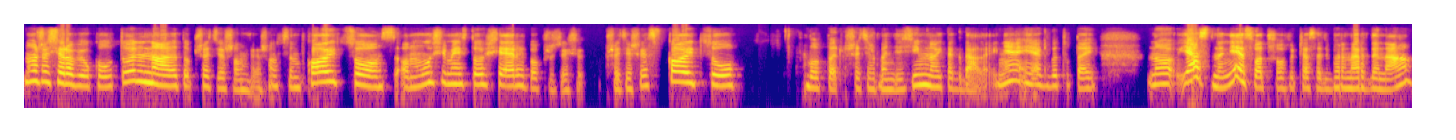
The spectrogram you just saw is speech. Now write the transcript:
no, że się robił kołtuny, no ale to przecież on, wiesz, on w tym końcu, on, on musi mieć tą sierść, bo przecież, przecież jest w końcu, bo przecież będzie zimno i tak dalej, nie? I jakby tutaj, no jasne, nie jest łatwo wyczesać Bernardyna,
